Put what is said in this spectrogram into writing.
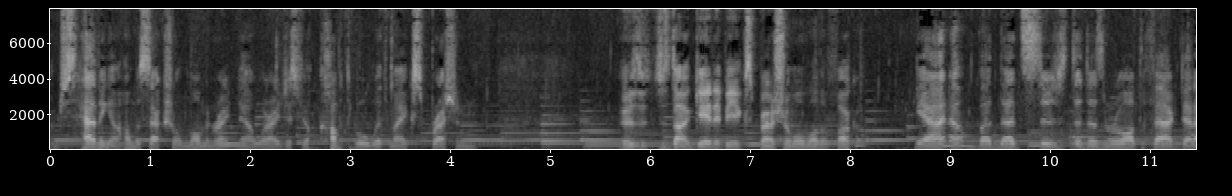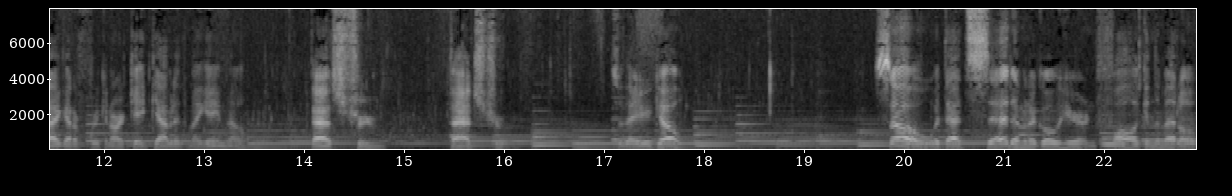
I'm just having a homosexual moment right now where I just feel comfortable with my expression. Is it just not gay to be expressionable, motherfucker? Yeah, I know, but that's just, that doesn't rule out the fact that I got a freaking arcade cabinet in my game, though. That's true. That's true. So there you go. So, with that said, I'm gonna go here and frolic in the meadow.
